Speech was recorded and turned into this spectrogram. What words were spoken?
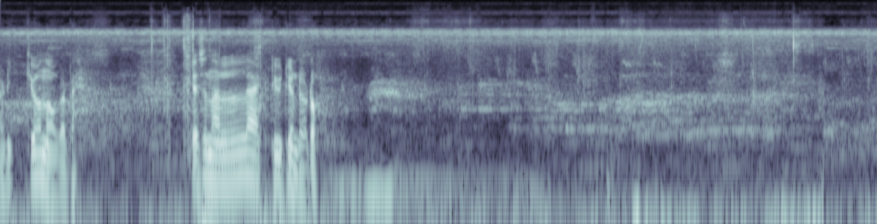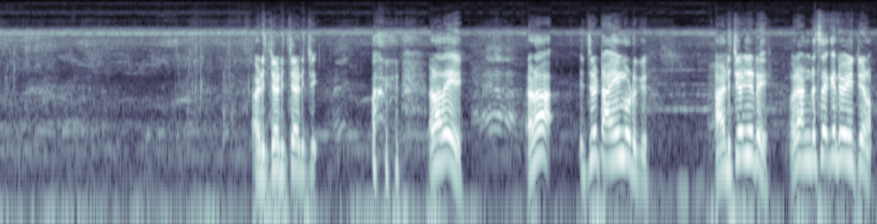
അടിക്കോ നോക്കട്ടെ. അത്യാവശ്യം നല്ല ആക്ടിവിറ്റി ഉണ്ട് കേട്ടോ. അടിച്ചടിച്ചടിച്ച് എടാ അതേ. എടാ ഇച്ചിരി ടൈം കൊടുക്ക്. അടിച്ചു കഴിഞ്ഞിട്ടേ ഒരു രണ്ട് സെക്കൻഡ് വെയിറ്റ് ചെയ്യണം.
